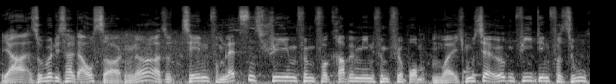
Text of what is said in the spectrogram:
Ja, so würde ich es halt auch sagen, ne? Also 10 vom letzten Stream, 5 für Krabbeminen, 5 für Bomben. Weil ich muss ja irgendwie den Versuch...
